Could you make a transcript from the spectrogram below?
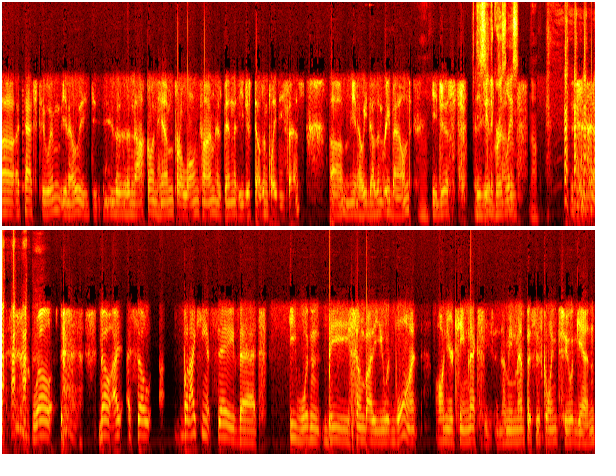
uh, attached to him. You know, he, the, the knock on him for a long time has been that he just doesn't play defense. Um, you know, he doesn't rebound. He just Has he seen the just kind Grizzlies? of- No. well, no, I so, but I can't say that he wouldn't be somebody you would want on your team next season. I mean, Memphis is going to again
